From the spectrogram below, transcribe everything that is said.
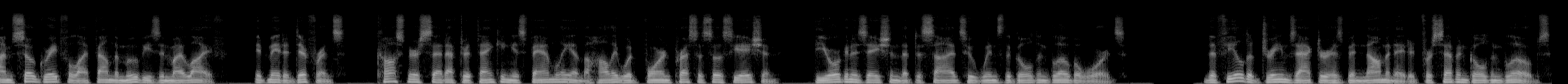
I'm so grateful I found the movies in my life, it made a difference, Costner said after thanking his family and the Hollywood Foreign Press Association, the organization that decides who wins the Golden Globe Awards. The Field of Dreams actor has been nominated for seven Golden Globes.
